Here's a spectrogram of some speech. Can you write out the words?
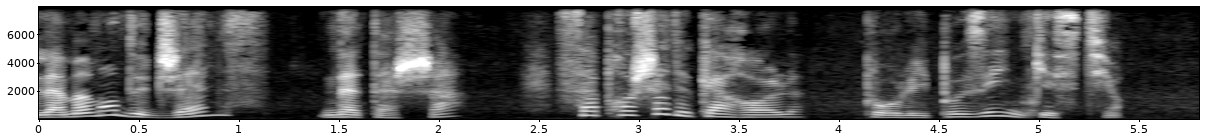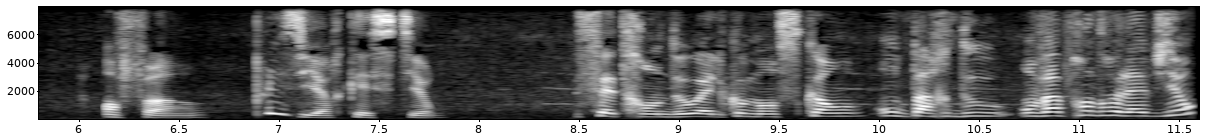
La maman de James, Natacha, s'approcha de Carole pour lui poser une question. Enfin, plusieurs questions. Cette rando, elle commence quand? On part d'où? On va prendre l'avion?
